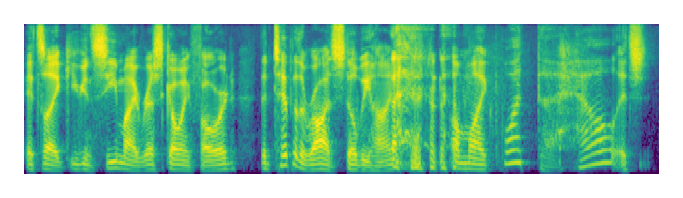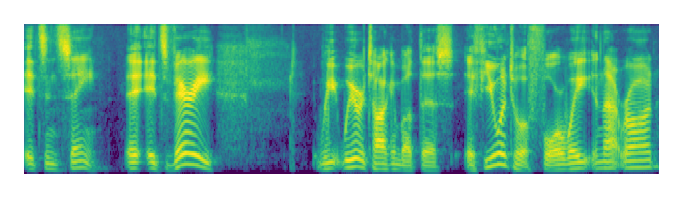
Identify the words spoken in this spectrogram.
it's like you can see my wrist going forward. The tip of the rod's still behind. I'm like, what the hell? It's it's insane. It, it's very. We we were talking about this. If you went to a four weight in that rod,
